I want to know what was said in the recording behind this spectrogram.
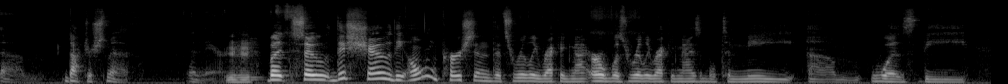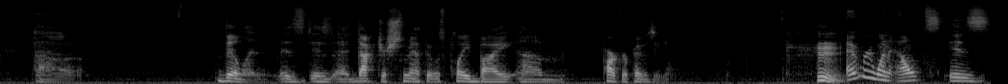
um Dr. Smith in there. Mhm. But so this show, the only person that's really recognized or was really recognizable to me um, was the uh, villain is is uh, Doctor Smith. It was played by um, Parker Posey. Hmm. Everyone else is.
